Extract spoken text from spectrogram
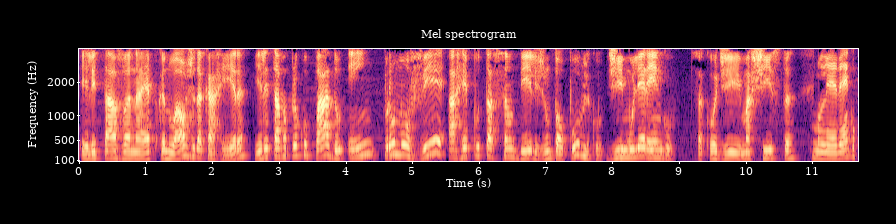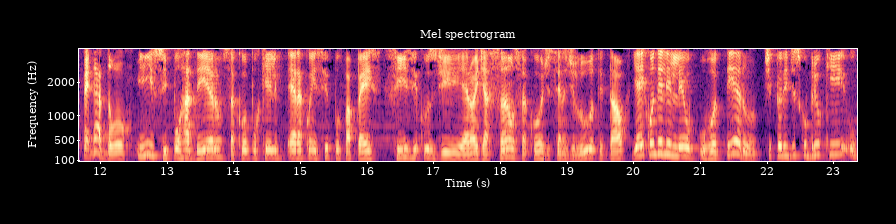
Ele tava, na época, no auge da carreira, e ele tava preocupado em promover a reputação dele junto ao público de mulherengo. Sacou? De machista. Mulherengo pegador. Isso, e porradeiro, sacou? Porque ele era conhecido por papéis físicos de herói de ação, sacou? De cena de luta e tal. E aí, quando ele leu o roteiro, tipo, ele descobriu que o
